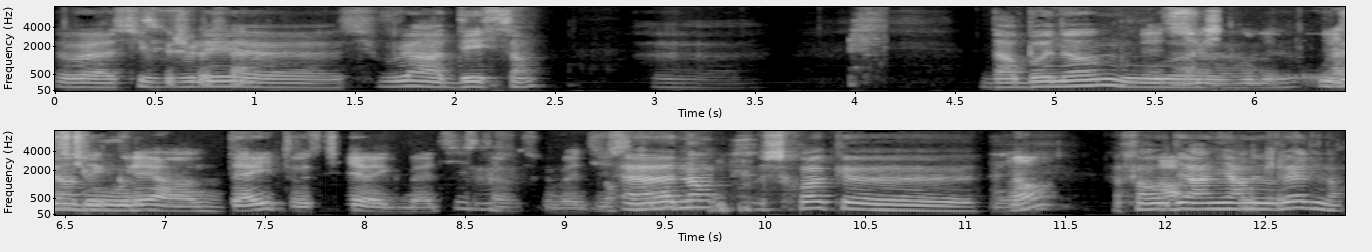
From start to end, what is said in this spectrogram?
Voilà, si vous, voulez, euh, si vous voulez un dessin euh, d'un bonhomme ou, Et si euh, vous voulez, ou et d'un si vous décor. voulez un date aussi avec Baptiste, hein, parce que Baptiste. Euh, non, je crois que. Non Enfin, aux Ah, dernières nouvelles, non.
